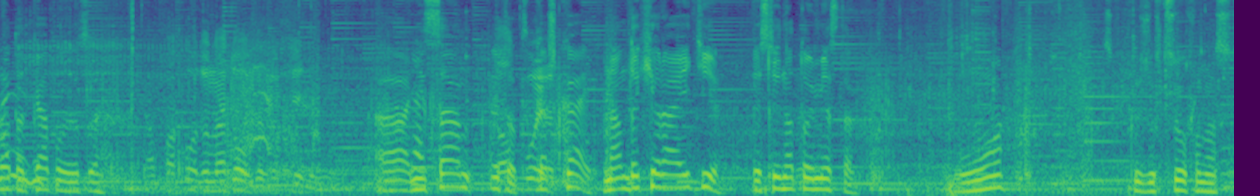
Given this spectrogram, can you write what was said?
Народ откапывается. Там походу надолго засели. А Nissan этот Толпой. Кашкай. Нам до хера идти, если на то место. О, сколько живцов у нас.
